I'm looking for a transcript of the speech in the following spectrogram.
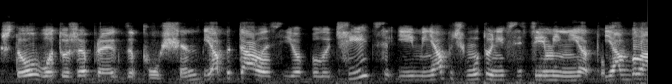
что вот уже проект запущен. Я пыталась ее получить, и меня почему-то у них в системе нету. Я была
